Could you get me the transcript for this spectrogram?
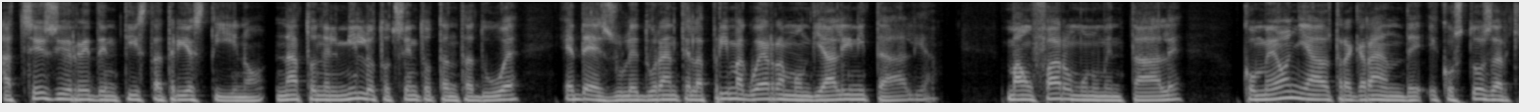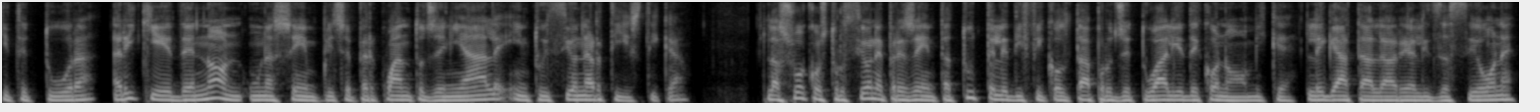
acceso irredentista triestino, nato nel 1882 ed esule durante la Prima Guerra Mondiale in Italia. Ma un faro monumentale, come ogni altra grande e costosa architettura, richiede non una semplice per quanto geniale intuizione artistica. La sua costruzione presenta tutte le difficoltà progettuali ed economiche legate alla realizzazione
